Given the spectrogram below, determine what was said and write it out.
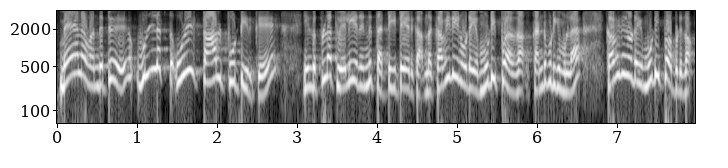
மேலே வந்துட்டு உள்ள உள் தாள் பூட்டியிருக்கு. இந்த பிள்ளைக்கு வெளியே நின்று தட்டிக்கிட்டே இருக்கு. அந்த கவிதையினுடைய முடிப்பு அதுதான். கண்டுபிடிக்க முடியல. கவிதையினுடைய முடிப்பு அப்படிதான்.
